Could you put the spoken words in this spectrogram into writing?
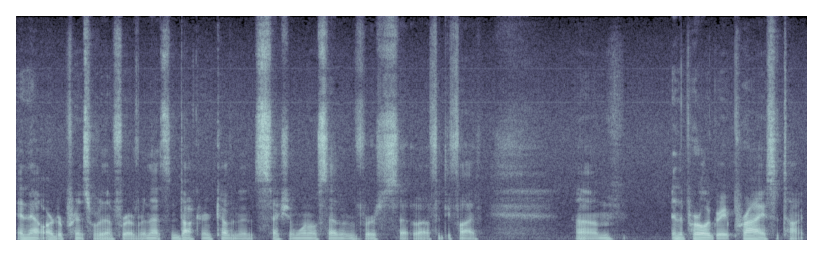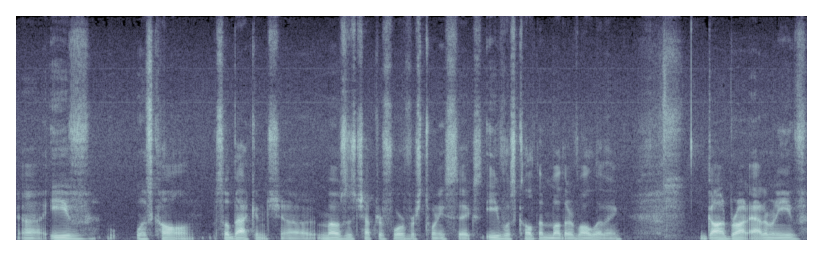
and thou art a prince over them forever. And that's in Doctrine and Covenants, section 107, verse uh, 55. Um, in the Pearl of Great Price, uh, Eve was called, so back in uh, Moses chapter 4, verse 26, Eve was called the mother of all living. God brought Adam and Eve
